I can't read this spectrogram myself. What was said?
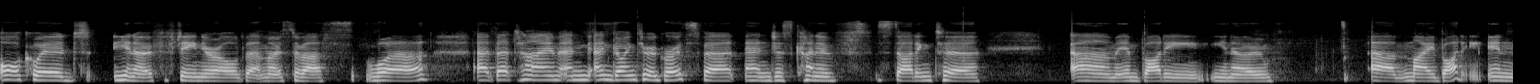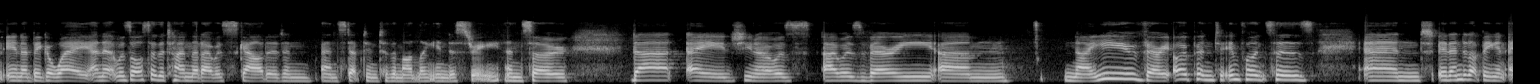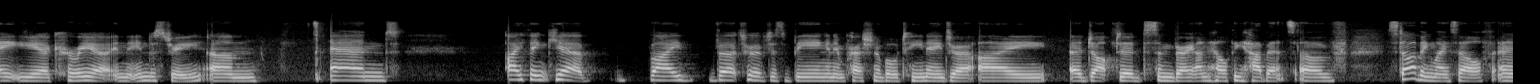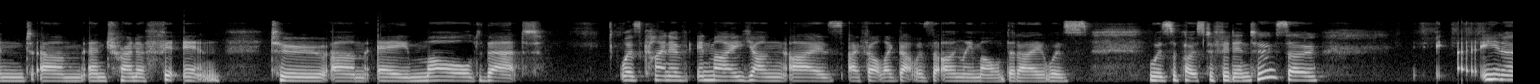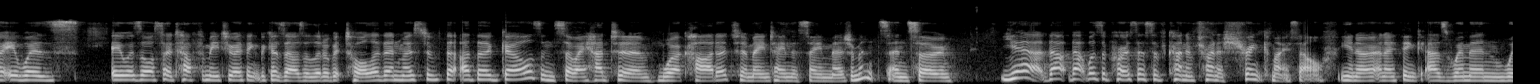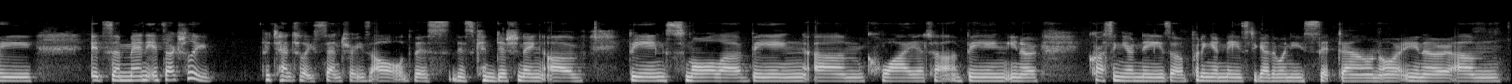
awkward, you know, 15 year old that most of us were at that time, and, and going through a growth spurt and just kind of starting to um, embody, you know, um, my body in, in a bigger way. And it was also the time that I was scouted and, and stepped into the modeling industry. And so that age, you know, was I was very um, naive, very open to influences, and it ended up being an eight-year career in the industry. Um, and I think, yeah, by virtue of just being an impressionable teenager, I adopted some very unhealthy habits of starving myself and um, and trying to fit in to um, a mold that was kind of in my young eyes. I felt like that was the only mold that I was was supposed to fit into. So, you know, it was it was also tough for me too. I think because I was a little bit taller than most of the other girls, and so I had to work harder to maintain the same measurements. And so, yeah, that that was a process of kind of trying to shrink myself, you know. And I think as women, we it's a many. It's actually potentially centuries old. This this conditioning of being smaller, being um, quieter, being you know crossing your knees or putting your knees together when you sit down, or you know. Um,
